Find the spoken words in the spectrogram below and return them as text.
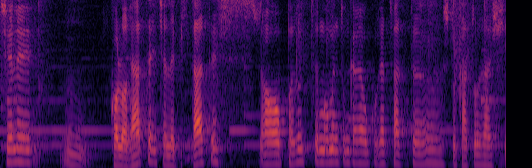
Cele colorate, cele pictate, au apărut în momentul în care au curățat uh, stucatura și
